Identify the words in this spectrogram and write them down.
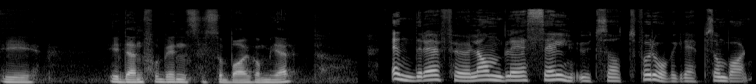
i, i den forbindelse så ba jeg om hjelp. Endre Førland ble selv utsatt for overgrep som barn.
